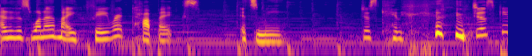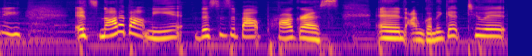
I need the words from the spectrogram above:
and it is one of my favorite topics. It's me. Just kidding. Just kidding. It's not about me. This is about progress, and I'm going to get to it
